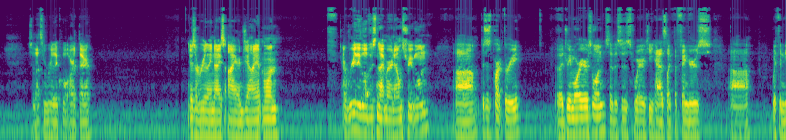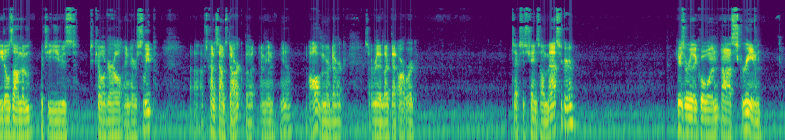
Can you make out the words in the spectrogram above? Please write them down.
So that's some really cool art there. There's a really nice Iron Giant one. I really love this Nightmare on Elm Street one. Uh, this is part three, the Dream Warriors one. So this is where he has like the fingers uh, with the needles on them, which he used to kill a girl in her sleep. Uh, which kind of sounds dark, but I mean, you know, all of them are dark. So I really like that artwork. Texas Chainsaw Massacre. Here's a really cool one, uh, Scream.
